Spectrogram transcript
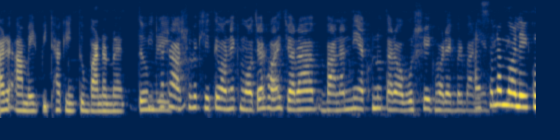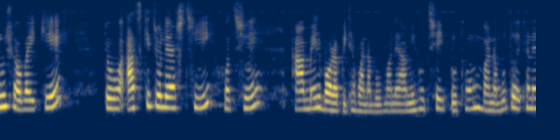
আর আমের পিঠা কিন্তু বানানো একদম পিঠাটা আসলে খেতে অনেক মজার হয়। যারা বানাননি এখনও তারা অবশ্যই ঘরে একবার বানিয়ে আসসালামু আলাইকুম সবাইকে। তো আজকে চলে আসছি হচ্ছে আমের বড়া পিঠা বানাবো। মানে আমি হচ্ছে এই প্রথম বানাবো। তো এখানে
